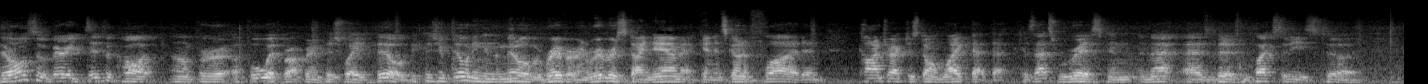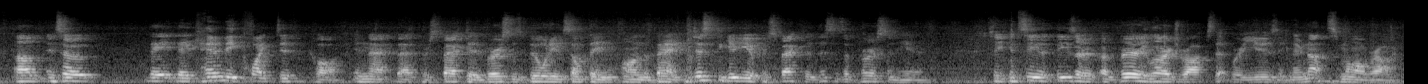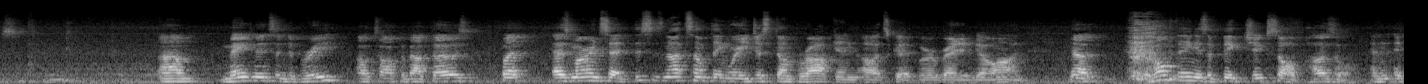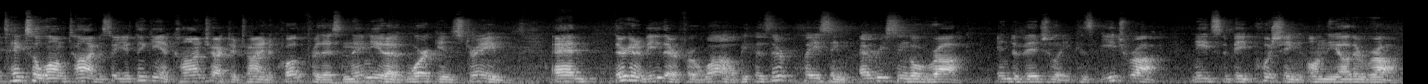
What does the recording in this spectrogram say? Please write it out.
They're also very difficult um, for a full width rock ramp fishway to build because you're building in the middle of a river, and a river is dynamic and it's going to flood, and contractors don't like that, that because that's risk, and, and that adds a bit of complexities to it. Um, and so they, they can be quite difficult in that, that perspective versus building something on the bank. Just to give you a perspective, this is a person here. So you can see that these are, are very large rocks that we're using. They're not small rocks. Um, maintenance and debris, I'll talk about those. But as Martin said, this is not something where you just dump rock and, oh, it's good, we're ready to go on. Now, the whole thing is a big jigsaw puzzle, and it takes a long time. So you're thinking a contractor trying to quote for this, and they need to work in stream, and they're going to be there for a while because they're placing every single rock individually, because each rock needs to be pushing on the other rock,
